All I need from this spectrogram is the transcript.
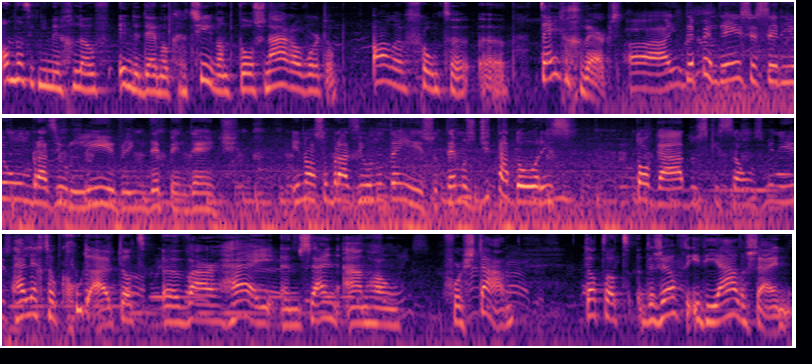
omdat ik niet meer geloof in de democratie. Want Bolsonaro wordt op alle fronten uh, tegengewerkt. A independência seria um Brasil livre, independente. E nosso Brasil não tem isso. Temos ditadores togados que são os ministros. Hij legt ook goed uit dat uh, waar hij en zijn aanhang voor staan, dat dat dezelfde idealen zijn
